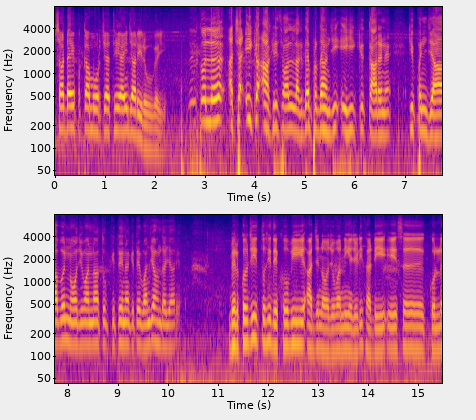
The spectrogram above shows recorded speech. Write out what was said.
ਸਾਡਾ ਇਹ ਪੱਕਾ ਮੋਰਚਾ ਇੱਥੇ ਐਂ ਜਾਰੀ ਰਹੂਗਾ ਜੀ। ਬਿਲਕੁਲ। ਅੱਛਾ, ਇੱਕ ਆਖਰੀ ਸਵਾਲ ਲੱਗਦਾ ਪ੍ਰਧਾਨ ਜੀ, ਇਹੀ ਇੱਕ ਕਾਰਨ ਹੈ ਕਿ ਪੰਜਾਬ ਨੌਜਵਾਨਾਂ ਤੋਂ ਕਿਤੇ ਨਾ ਕਿਤੇ ਵਾਂਝਾ ਹੁੰਦਾ ਜਾ ਰਿਹਾ। ਬਿਲਕੁਲ ਜੀ, ਤੁਸੀਂ ਦੇਖੋ ਵੀ ਅੱਜ ਨੌਜਵਾਨੀ ਹੈ ਜਿਹੜੀ ਸਾਡੀ, ਇਸ ਕੁੱਲ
